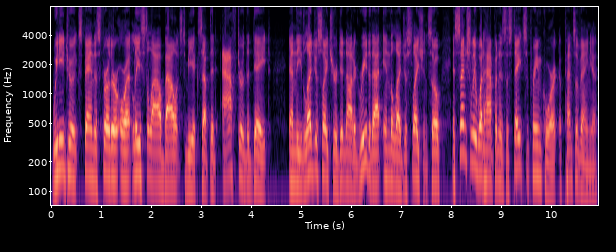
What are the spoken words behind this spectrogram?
we need to expand this further or at least allow ballots to be accepted after the date. And the legislature did not agree to that in the legislation. So essentially, what happened is the state Supreme Court of Pennsylvania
